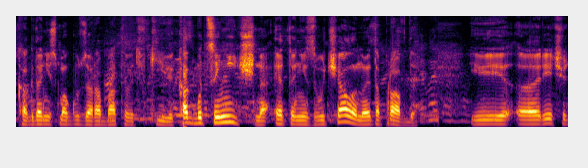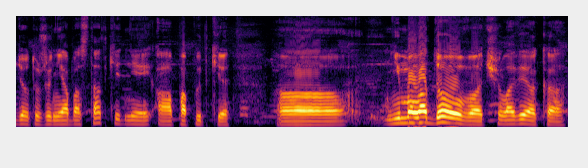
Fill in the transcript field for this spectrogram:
когда не смогу зарабатывать в Киеве. Как бы цинично это ни звучало, но это правда. И э, речь идет уже не об остатке дней, а о попытке э, немолодого человека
